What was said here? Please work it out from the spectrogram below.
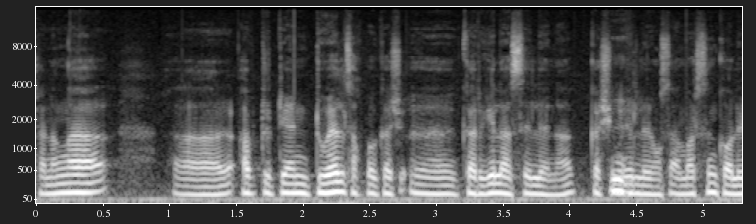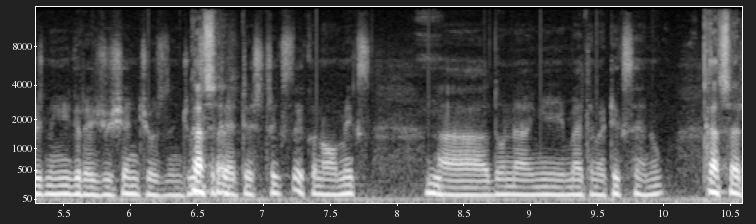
chananga uh, up to 10 12 sakpa kash, uh, kargil asile na kashmir le uns amarsan college ni graduation chosen dunangi mathematics enu kasal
